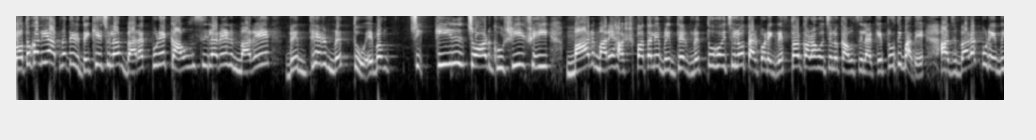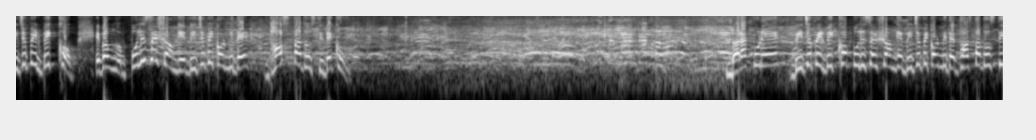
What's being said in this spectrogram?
গতকালই আপনাদের দেখিয়েছিলাম ব্যারাকপুরে কাউন্সিলরের মারে বৃদ্ধের মৃত্যু এবং কিল চর ঘুষি সেই মার মারে হাসপাতালে বৃদ্ধের মৃত্যু হয়েছিল, তারপরে গ্রেফতার করা হয়েছিল কাউন্সিলরকে। প্রতিবাদে আজ ব্যারাকপুরে বিজেপির বিক্ষোভ এবং পুলিশের সঙ্গে বিজেপি কর্মীদের ধস্তাধস্তি। দেখুন। ব্যারাকপুরে বিজেপির বিক্ষোভ, পুলিশের সঙ্গে বিজেপি কর্মীদের ধস্তাধস্তি।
